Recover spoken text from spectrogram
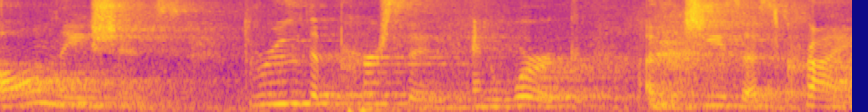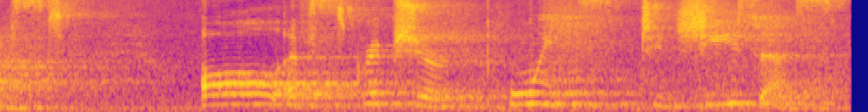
all nations through the person and work of Jesus Christ. All of Scripture points to Jesus,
